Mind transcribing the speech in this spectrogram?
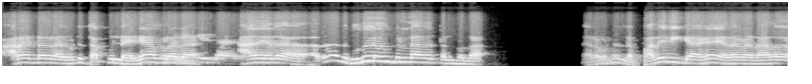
பாராட்டவர் அதை விட்டு தப்பு இல்லை. ஏன் அப்புறம் அதை அது ஏதோ அதான் அது முதுகெலும்பு இல்லாத தன்மை தான். வேற ஒன்றும் இல்லை. பதவிக்காக எதை வேணாலும்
